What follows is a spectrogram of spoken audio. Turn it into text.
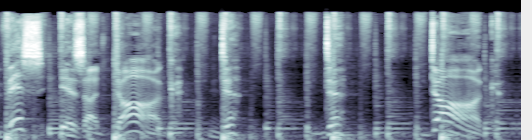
This is a dog. D, d, dog.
